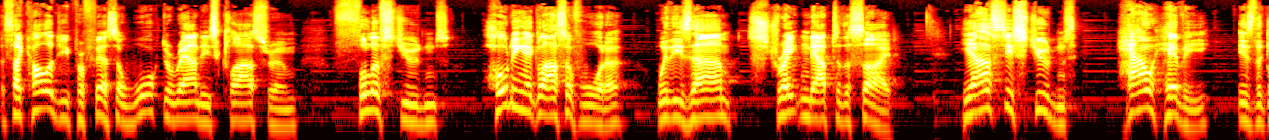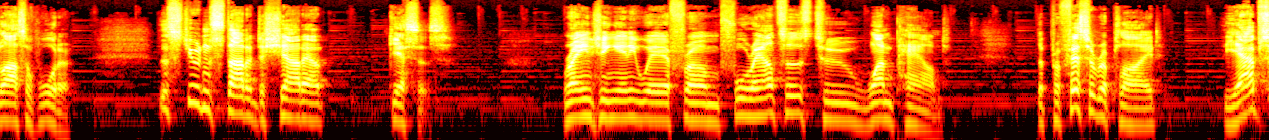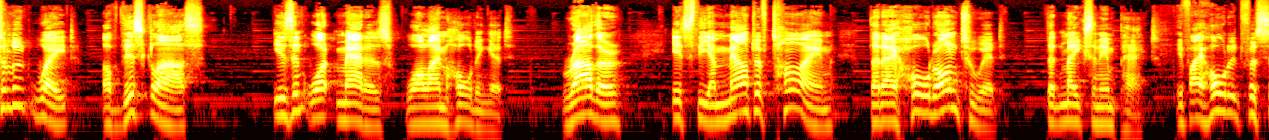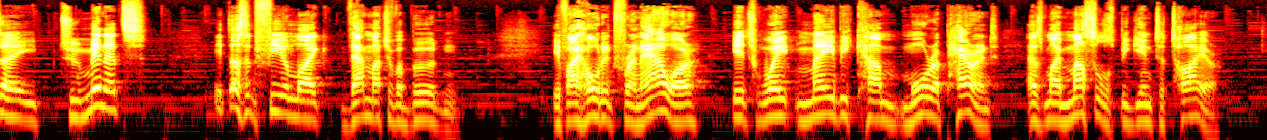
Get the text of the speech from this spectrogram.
A psychology professor walked around his classroom full of students holding a glass of water with his arm straightened out to the side. He asked his students, How heavy is the glass of water? The students started to shout out guesses, ranging anywhere from four ounces to one pound. The professor replied, The absolute weight of this glass isn't what matters while I'm holding it. Rather, it's the amount of time that I hold on to it that makes an impact. If I hold it for, say, two minutes, it doesn't feel like that much of a burden. If I hold it for an hour, its weight may become more apparent as my muscles begin to tire.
